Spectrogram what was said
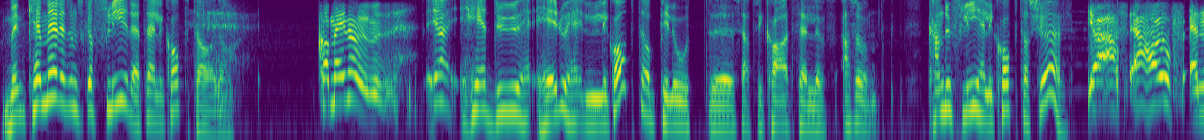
Men hvem er det som skal fly dette helikopteret, da? Hva mener du? Ja, Har du, har du helikopterpilotsertifikat, eller Altså, kan du fly helikopter sjøl? Ja, altså, jeg har jo en,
